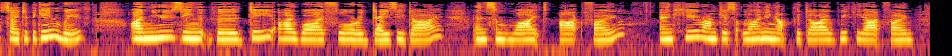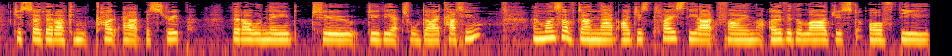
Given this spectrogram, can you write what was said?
So to begin with I'm using the DIY Flora Daisy die and some white art foam. And here I'm just lining up the die with the art foam just so that I can cut out a strip that I will need to do the actual die cutting and once I've done that I just place the art foam over the largest of the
